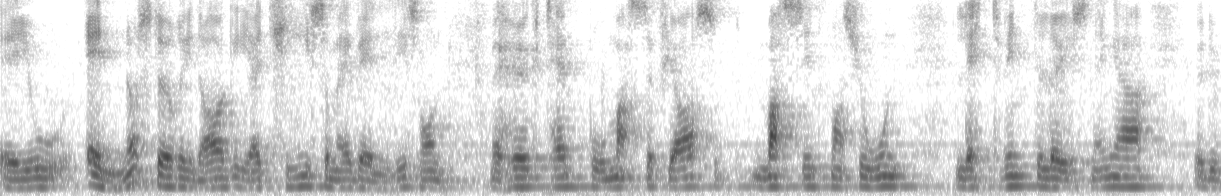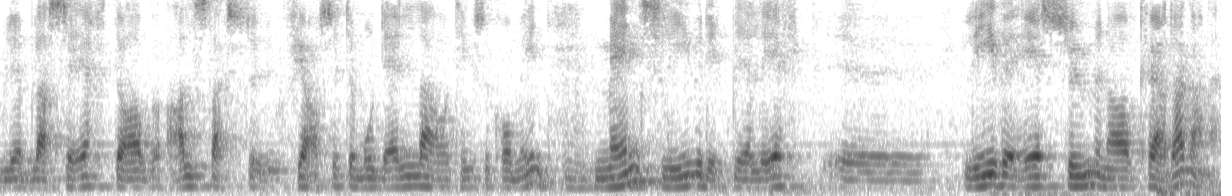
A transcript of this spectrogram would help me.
er jo enda større i dag i ei tid som er veldig sånn med høyt tempo, masse fjas, masse informasjon, lettvinte løsninger du blir blasert av all slags fjasete modeller og ting som kommer inn. Mm. Mens livet ditt blir levd eh, Livet er summen av hverdagene.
